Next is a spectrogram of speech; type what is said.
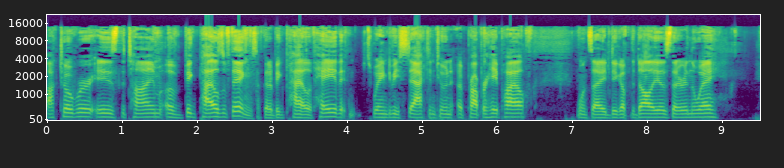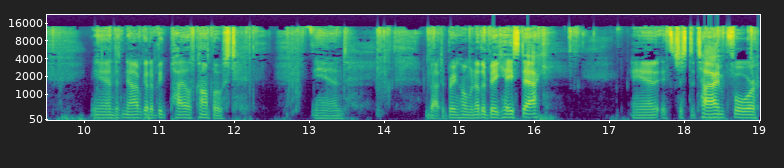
October is the time of big piles of things. I've got a big pile of hay that's waiting to be stacked into an, a proper hay pile once I dig up the dahlias that are in the way. And now I've got a big pile of compost. And I'm about to bring home another big haystack. And it's just a time for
